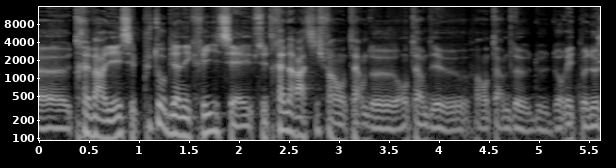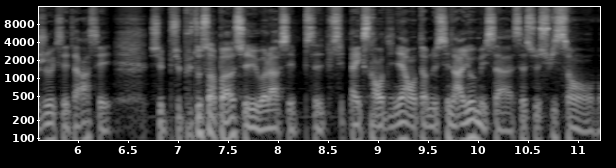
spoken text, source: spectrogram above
euh, très variées, c'est plutôt bien écrit, c'est très narratif hein, en termes de en termes de en termes de, rythme de jeu etc. C'est plutôt sympa, c'est voilà c'est pas extraordinaire en termes de scénario mais ça ça se suit sans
